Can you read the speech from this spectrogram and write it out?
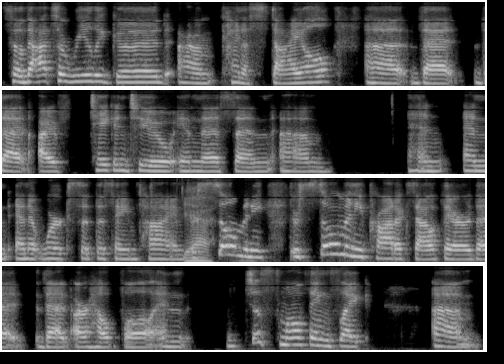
so that's a really good um, kind of style uh, that that I've taken to in this and um, and and and it works at the same time. Yeah. There's so many there's so many products out there that that are helpful and just small things like um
